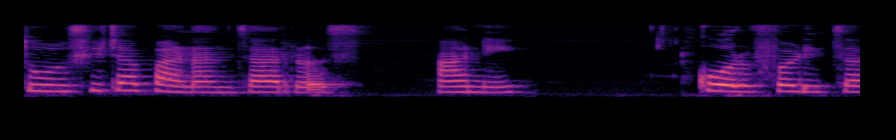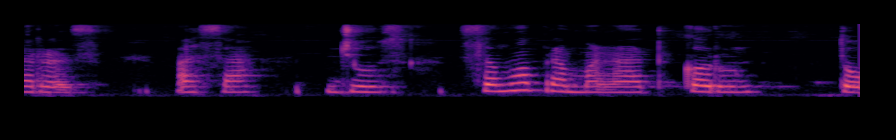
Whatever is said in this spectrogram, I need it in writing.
तुळशीच्या पानांचा रस आणि कोरफडीचा रस असा ज्यूस समप्रमाणात करून तो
